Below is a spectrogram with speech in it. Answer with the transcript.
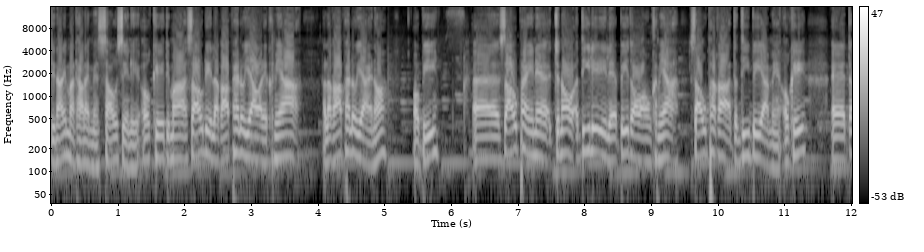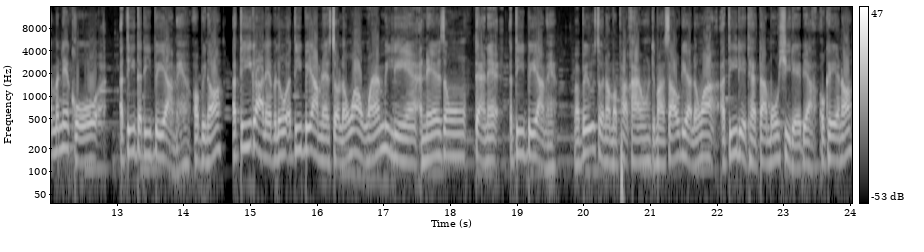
ဒီနားလေးမှာထားလိုက်မယ်စောက်စင်လေးโอเคဒီမှာစောက်တွေလကားဖက်လို့ရပါတယ်ခင်ဗျာ လကားဖက်လို့ရရင်နော်ဟုတ်ပြီ အဲစာအုပ်ဖတ်ရင်လည်းကျွန်တော်အသီးလေးတွေလည်းပေးတော်အောင်ခင်ဗျာစာအုပ်ဖတ်ကတတိပေးရမယ်โอเคအဲ10မိနစ်ကိုအသီးတတိပေးရမယ်ဟုတ်ပြီနော်အသီးကလည်းဘလို့အသီးပေးရမလဲဆိုတော့လုံးဝ1 million အနည်းဆုံးတန်တဲ့အသီးပေးရမယ်မပေးဘူးဆိုတော့မဖတ်ခိုင်းအောင်ဒီမှာစာအုပ်တွေကလုံးဝအသီးတွေထက်တန်မိုးရှိတယ်ဗျโอเคရနော်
